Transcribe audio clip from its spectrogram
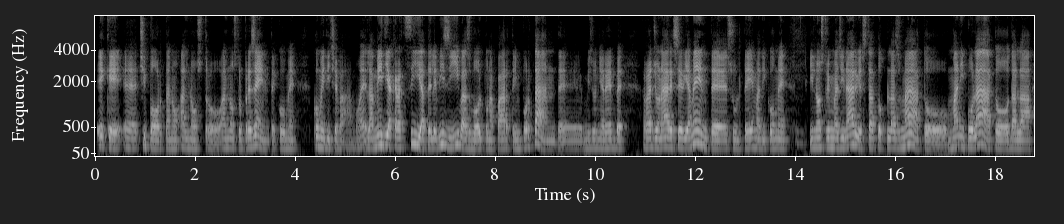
e che eh, ci portano al nostro, al nostro presente, come, come dicevamo. Eh. La mediacrazia televisiva ha svolto una parte importante, bisognerebbe ragionare seriamente sul tema di come il nostro immaginario è stato plasmato, manipolato dalla,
